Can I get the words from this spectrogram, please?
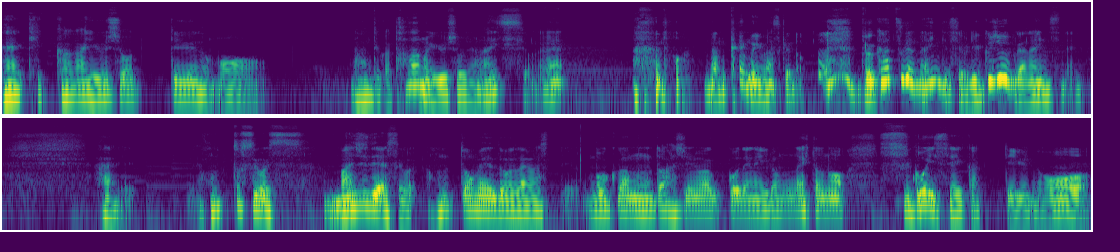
ね、結果が優勝っていうのも何ていうかただの優勝じゃないですよね。あの何回も言いますけど 部活がないんですよ陸上部がないんですね。はい。本当すごいっす。マジですごい。本当おめでとうございますっていう。僕はもう本当走りの学校でねいろんな人のすごい成果っていうのを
